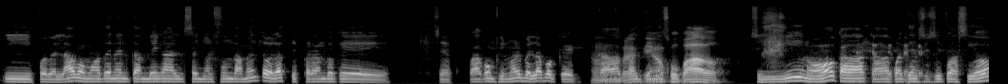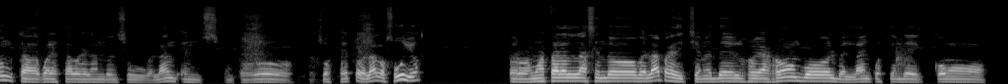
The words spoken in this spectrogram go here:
y pues, ¿verdad? Vamos a tener también al señor Fundamento, ¿verdad? Estoy esperando que se pueda confirmar, ¿verdad? Porque cada cual tiene ocupado. Sí, no, cada, cada cual tiene su situación, cada cual está bregando en su, ¿verdad? En, en todo su aspecto, ¿verdad? Lo suyo pero vamos a estar haciendo, ¿verdad? Predicciones del Royal Rumble, ¿verdad? En cuestión de cómo,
